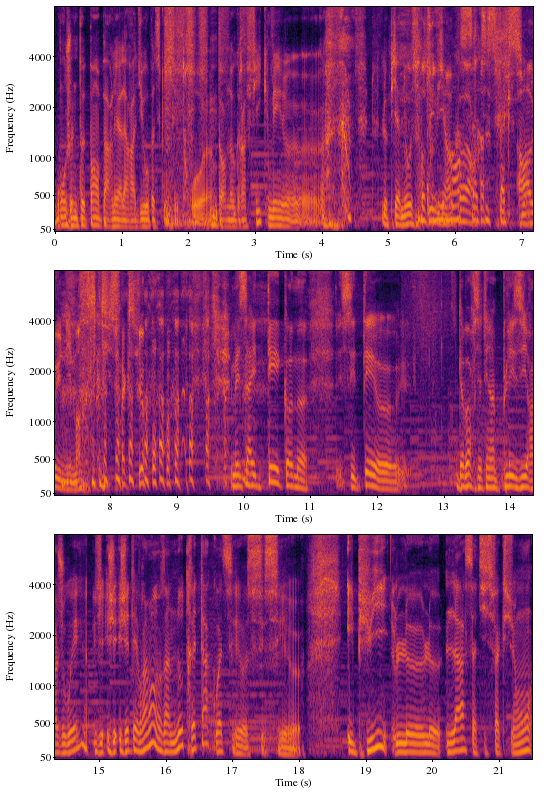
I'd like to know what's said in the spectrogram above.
Bon, je ne peux pas en parler à la radio parce que c'est trop euh, pornographique, mais euh, le piano s'en Une souvient immense encore. satisfaction. Oh, une immense satisfaction. Mais ça a été comme. euh, C'était. euh, D'abord, c'était un plaisir à jouer. J'étais vraiment dans un autre état, quoi. Euh, Et puis, le, le- la satisfaction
